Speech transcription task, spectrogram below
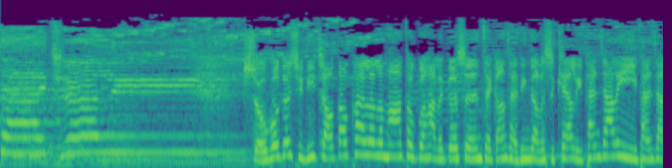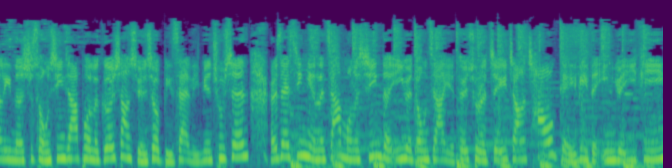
在这里。首播歌曲《你找到快乐了吗》？透过他的歌声，在刚才听到的是 Kelly 潘嘉丽。潘嘉丽呢是从新加坡的歌唱选秀比赛里面出身，而在今年呢加盟了新的音乐东家，也推出了这一张超给力的音乐 EP。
